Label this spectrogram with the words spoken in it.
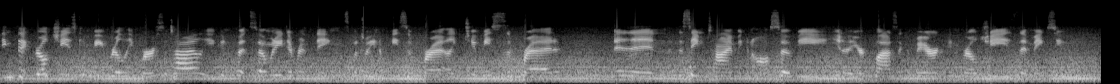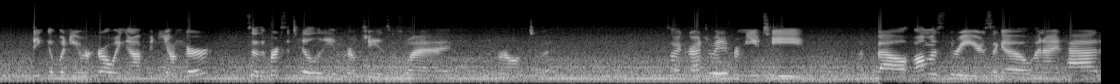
think that grilled cheese can be really versatile. You can put so many different things between a piece of bread, like two pieces of bread, and then at the same time, it can also be, you know, your classic American grilled cheese that makes you think of when you were growing up and younger. So the versatility of grilled cheese was why I was drawn to it. So I graduated from UT about almost three years ago, and I had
